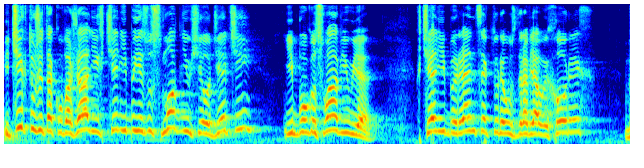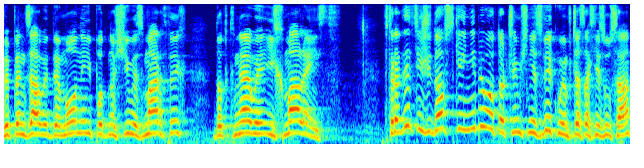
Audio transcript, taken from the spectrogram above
I ci, którzy tak uważali, chcieliby Jezus modlił się o dzieci i błogosławił je. Chcieliby ręce, które uzdrawiały chorych, wypędzały demony i podnosiły zmartwych, dotknęły ich maleństw. W tradycji żydowskiej nie było to czymś niezwykłym w czasach Jezusa.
